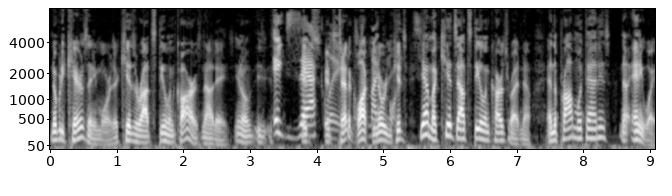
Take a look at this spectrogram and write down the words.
Nobody cares anymore. Their kids are out stealing cars nowadays. You know, it's- it's- Exactly. It's, ten o'clock. My you know where your kids? Yeah, my kid's out stealing cars right now. And the problem with that is, now anyway,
